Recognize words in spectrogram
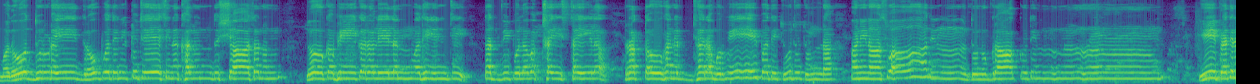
మదోద్ధురుడై ద్రౌపదినిట్లు చేసిన ఖలున్ దుశ్శాసనున్ లోకభీకరలీలన్వధించి లీలన్ తద్విపుల వక్షైస్థైల రక్తౌఘ నిర్ఝర ముర్వీపతి చూచుచుండ అని నా స్వాదితునుగ్రాకృతి ఈ ప్రతిన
